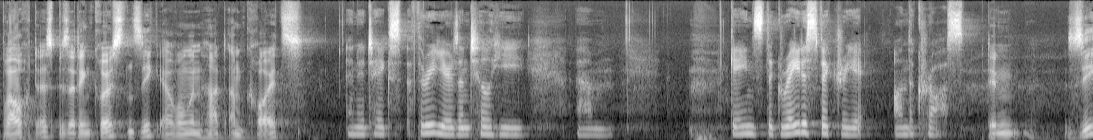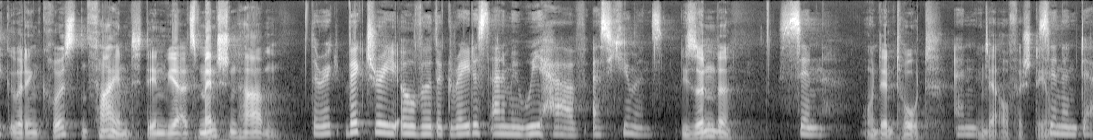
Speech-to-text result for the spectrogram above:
braucht es, bis er den größten Sieg errungen hat am Kreuz. And it takes three years until he um, gains the greatest victory on the cross. Den Sieg über den größten Feind, den wir als Menschen haben. The victory over the greatest enemy we have as humans Die Sünde sin und den Tod and in der Auferstehung. sin and death.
